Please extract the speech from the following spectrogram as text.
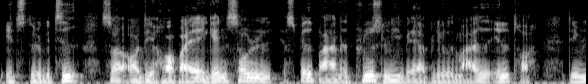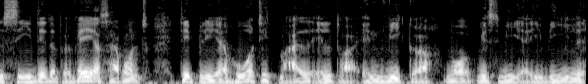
et stykke tid, så, og det hopper af igen, så vil spædbarnet pludselig være blevet meget ældre. Det vil sige, at det, der bevæger sig rundt, det bliver hurtigt meget ældre, end vi gør, hvor, hvis vi er i hvile.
